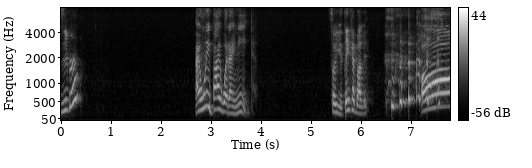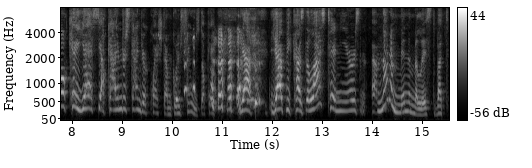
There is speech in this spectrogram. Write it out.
Zero? I only buy what I need. So, you think about it. okay, yes, yeah, okay, I understand your question. I'm confused. Okay. yeah, yeah, because the last 10 years, I'm not a minimalist, but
